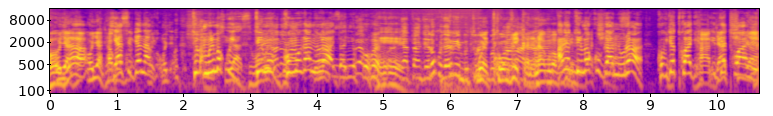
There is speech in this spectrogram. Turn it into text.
Oya oya. ntabwo tuba- murimo kwiga turi mu- ku muganura. Eh, eh. yatangiye no kujya aririmba we uturirimbo twumvikane tw'abana. ntabwo bavuga ibintu turimo kuganura ku byo twagiye ibyo twahinze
